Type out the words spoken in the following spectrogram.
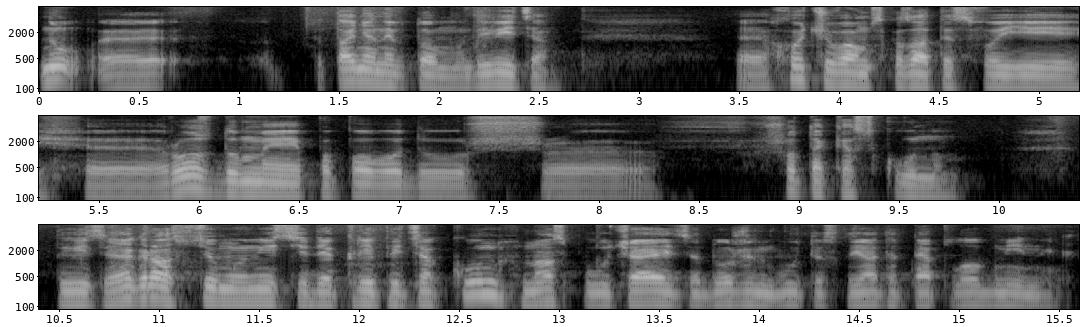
Ну, е, питання не в тому. Дивіться, е, хочу вам сказати свої е, роздуми по поводу, що таке з куном. Дивіться, якраз в цьому місці, де кріпиться кун, у нас, виходить, должен бути стояти теплообмінник.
